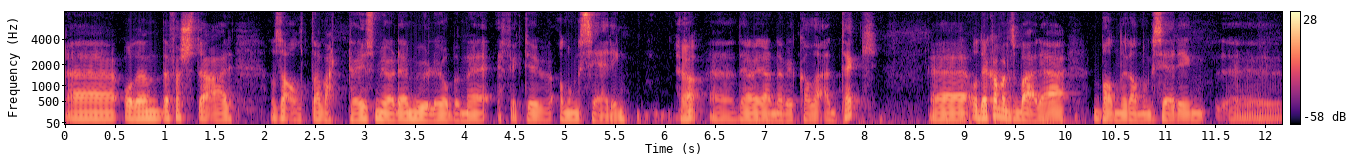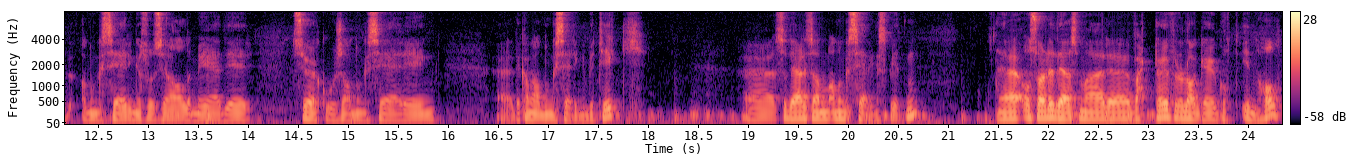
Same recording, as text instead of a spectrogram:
Eh, og den, det første er altså alt av verktøy som gjør det mulig å jobbe med effektiv annonsering. Ja. Det er gjerne det vi kaller adtech. Og det kan vel liksom være bannerannonsering, annonsering i sosiale medier, søkeordsannonsering. Eh, det kan være annonsering i butikk. Eh, så det er liksom annonseringsbiten. Eh, og så er det det som er verktøy for å lage godt innhold.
